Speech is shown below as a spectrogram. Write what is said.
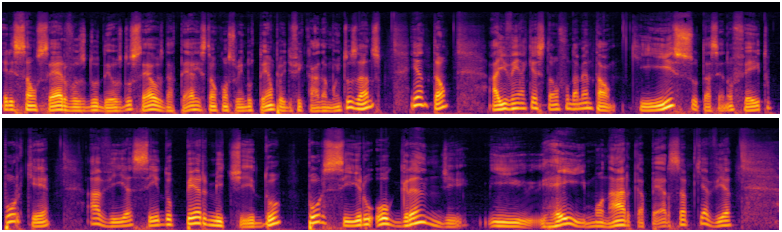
eles são servos do Deus dos céus, da terra, estão construindo o templo edificado há muitos anos. E então, aí vem a questão fundamental, que isso está sendo feito porque havia sido permitido por Ciro o Grande e rei monarca persa que havia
